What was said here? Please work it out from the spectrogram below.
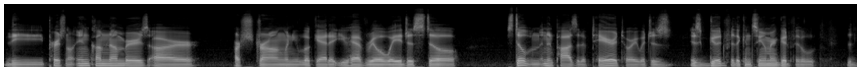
the personal income numbers are are strong when you look at it. You have real wages still still in positive territory, which is is good for the consumer, good for the the,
